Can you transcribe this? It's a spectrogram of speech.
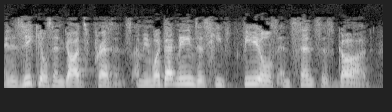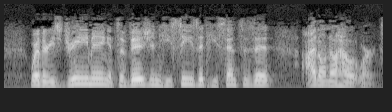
And Ezekiel's in God's presence. I mean, what that means is he feels and senses God. Whether he's dreaming, it's a vision, he sees it, he senses it. I don't know how it works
